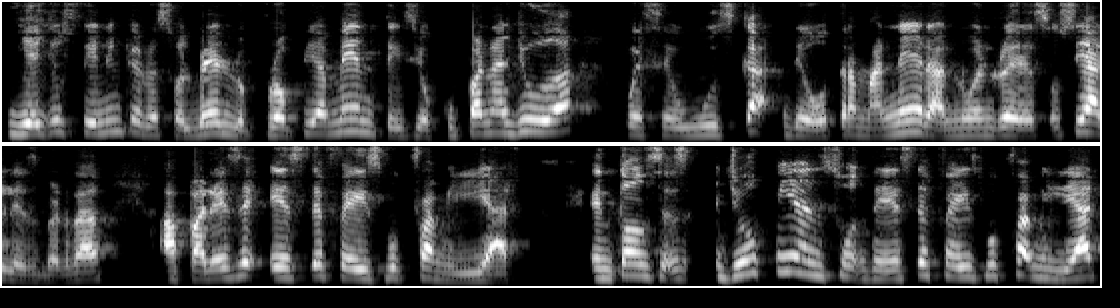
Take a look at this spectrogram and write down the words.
y ellos tienen que resolverlo propiamente y si ocupan ayuda, pues se busca de otra manera, no en redes sociales, ¿verdad? Aparece este Facebook familiar. Entonces, yo pienso de este Facebook familiar,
